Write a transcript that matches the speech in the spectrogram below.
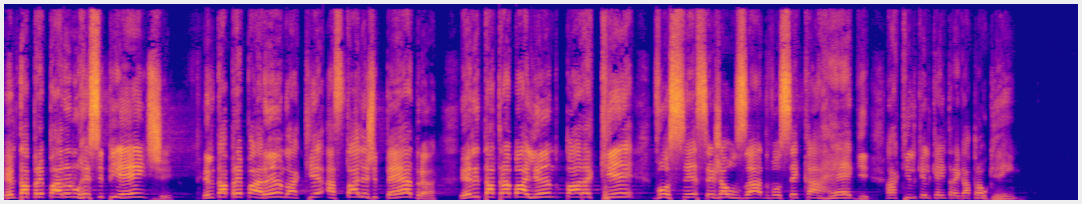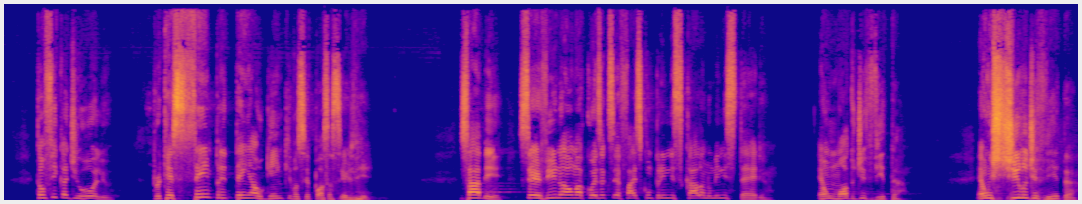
Ele está preparando o recipiente, ele está preparando aqui as talhas de pedra, ele está trabalhando para que você seja usado, você carregue aquilo que ele quer entregar para alguém. Então fica de olho, porque sempre tem alguém que você possa servir. Sabe, servir não é uma coisa que você faz cumprindo escala no ministério. É um modo de vida. É um estilo de vida.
